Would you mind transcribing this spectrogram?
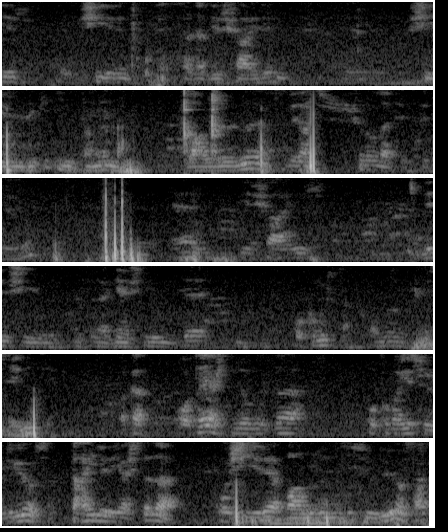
bir şiirin ya da bir şairin şiirindeki insanın varlığını biraz şununla tespit ediyorum. Eğer bir şair bir şiiri mesela gençliğimizde okumuşsak, onu sevmişsek fakat orta yaşlılığımızda okumayı sürdürüyorsak, daha ileri yaşta da o şiire bağlılığımızı sürdürüyorsak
